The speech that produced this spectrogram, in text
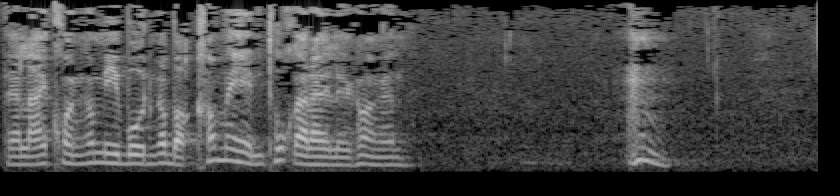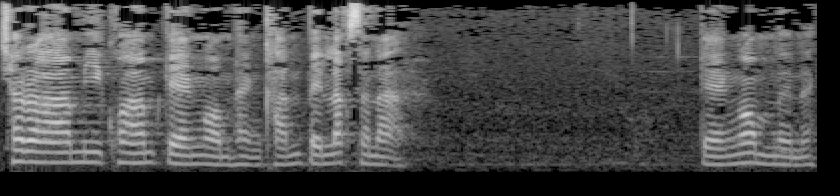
แต่หลายคนเขามีบุญก็บอกเขาไม่เห็นทุกอะไรเลยเขาบอกงั้นชรามีความแก่งอมแห่งขันเป็นลักษณะ แก่ง่อมเลยนะ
